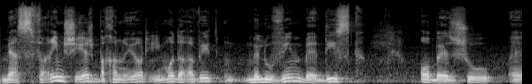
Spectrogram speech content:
מהספרים שיש בחנויות ללמוד ערבית מלווים בדיסק. או באיזשהו, אה, אה,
